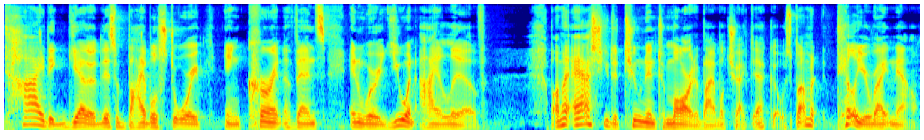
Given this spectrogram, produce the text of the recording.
tie together this Bible story in current events and where you and I live. But I'm going to ask you to tune in tomorrow to Bible Tract Echoes. But I'm going to tell you right now,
